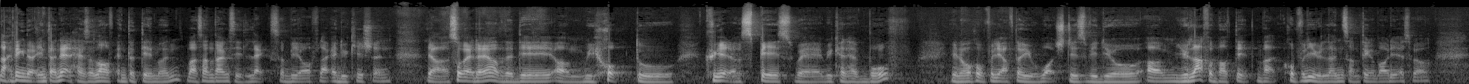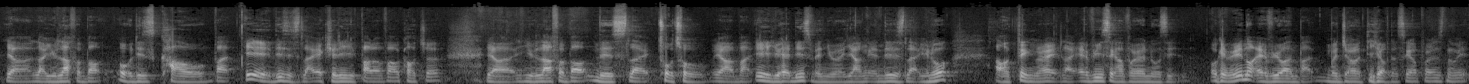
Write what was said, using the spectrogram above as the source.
I think the internet has a lot of entertainment, but sometimes it lacks a bit of like education. Yeah, so at the end of the day, um, we hope to create a space where we can have both. You know, hopefully after you watch this video, um, you laugh about it, but hopefully you learn something about it as well. Yeah, like you laugh about, oh, this cow, but hey, this is like actually part of our culture. Yeah, you laugh about this like cho, yeah, but hey, you had this when you were young, and this is like, you know, our thing, right? Like every Singaporean knows it. Okay, maybe not everyone, but majority of the Singaporeans know it.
